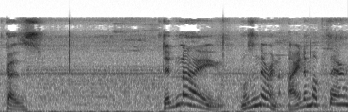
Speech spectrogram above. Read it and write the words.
Because... Didn't I... Wasn't there an item up there?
